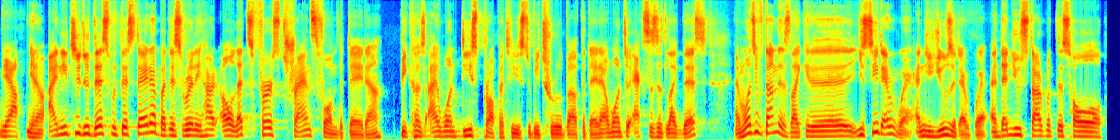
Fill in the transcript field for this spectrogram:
Yeah. you know, I need to do this with this data, but it's really hard. Oh, let's first transform the data because I want these properties to be true about the data. I want to access it like this. And once you've done this, like uh, you see it everywhere and you use it everywhere. And then you start with this whole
